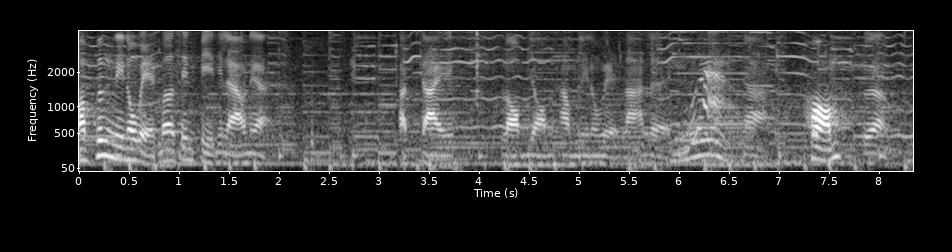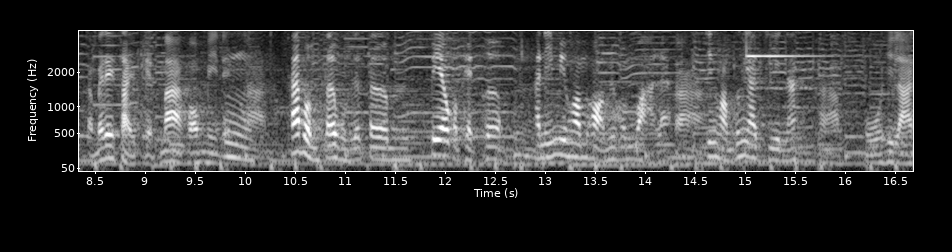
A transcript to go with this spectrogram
มาเพิ่งรีโนเวทเมื่อสิ้นปีที่แล้วเนี่ยตัดใจลอมยอมทำรีโนเวทร้านเลยอ่าหอมเพื่อแต่ไม่ได้ใส่เผ็ดมากเพราะมีเด็กทาน ถ้าผมเติมผมจะเติมเปรี้ยวกับเผ็ดเพิ่ม อืมอันนี้มีความหอมมีความหวานแล้ว อ่า จริงหอมเครื่องยาจีนนะ ครับโอ้ที่ร้าน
